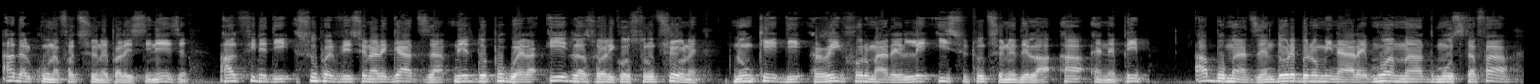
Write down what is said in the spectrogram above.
ad alcuna fazione palestinese, al fine di supervisionare Gaza nel dopoguerra e la sua ricostruzione, nonché di riformare le istituzioni della ANP. Abu Mazen dovrebbe nominare Muhammad Mustafa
